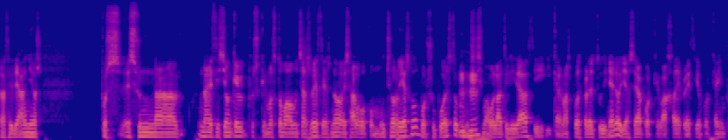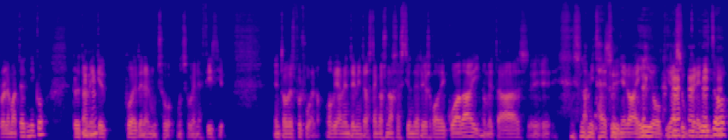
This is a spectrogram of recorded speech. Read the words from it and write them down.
hace años, pues es una, decisión que, pues, que hemos tomado muchas veces, ¿no? Es algo con mucho riesgo, por supuesto, con muchísima volatilidad y, que además puedes perder tu dinero, ya sea porque baja de precio porque hay un problema técnico, pero también que puede tener mucho, mucho beneficio. Entonces, pues bueno, obviamente mientras tengas una gestión de riesgo adecuada y no metas eh, la mitad de tu dinero ahí o pidas un crédito,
